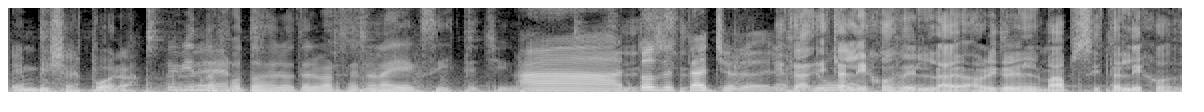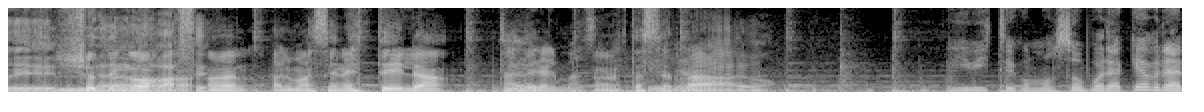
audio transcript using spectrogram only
en Villa Espora. Estoy viendo ver. fotos del Hotel Barcelona y existe, chicos. Ah, Sí, entonces sí, está hecho lo de la Está, está lejos de la. Habría que ver en el map si está lejos de Yo la tengo a- base. a ver, Almacén Estela. A ver, Almacén Ah, está Estela. cerrado. Y viste cómo son por aquí habrá.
